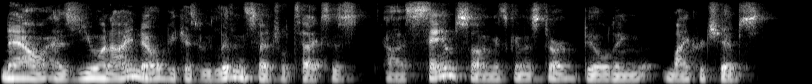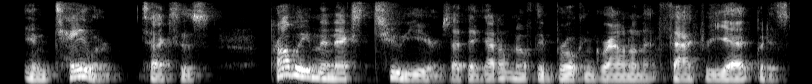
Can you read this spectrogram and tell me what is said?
Now, as you and I know, because we live in Central Texas, uh, Samsung is going to start building microchips in Taylor, Texas, probably in the next two years. I think I don't know if they've broken ground on that factory yet, but it's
